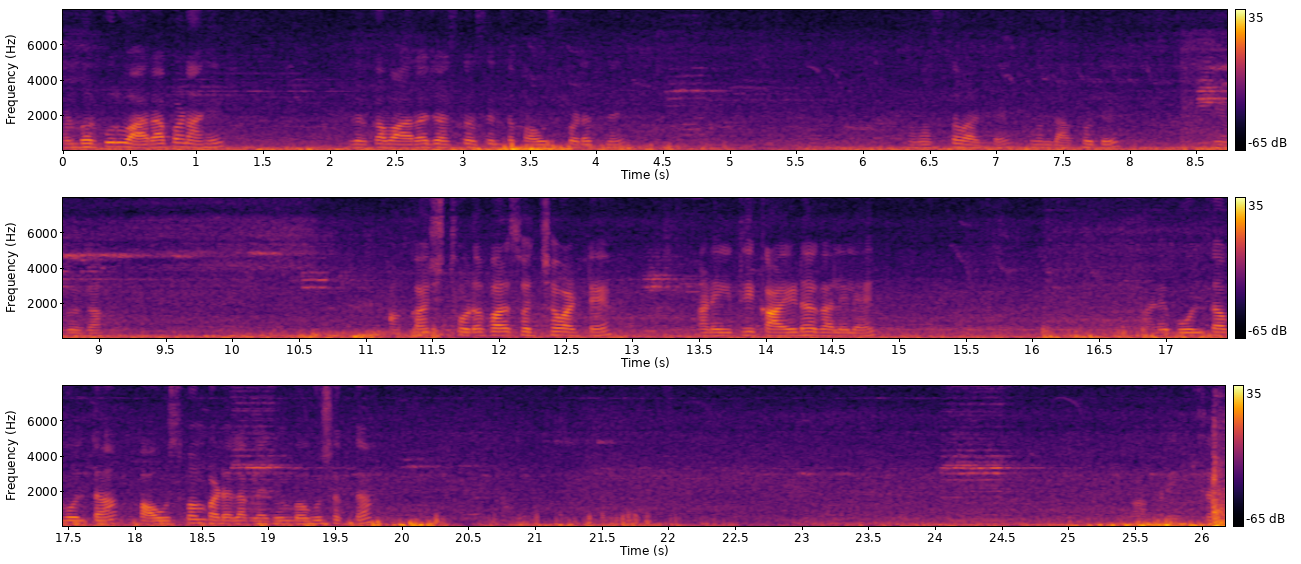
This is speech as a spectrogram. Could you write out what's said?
पण भरपूर वारा पण आहे. जर का वारा जास्त असेल तर पाऊस पडत नाही. मस्त वाटतं आहे तुम्हाला दाखवते. हे बघा. आकाश थोडंफार स्वच्छ वाटतंय आणि इथे काळे ढग आलेले आहेत. आणि बोलता बोलता पाऊस पण पडायला लागला तुम्ही बघू शकता बापरे चला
